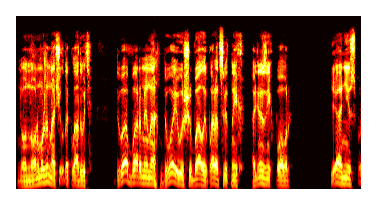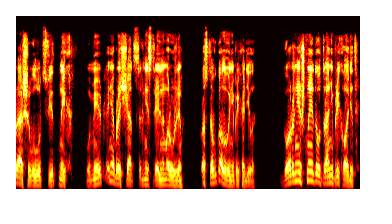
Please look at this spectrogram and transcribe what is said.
Но Норм уже начал докладывать. Два бармена, двое вышибал и пара цветных, один из них повар. Я не спрашивал у цветных, умеют ли они обращаться с огнестрельным оружием. Просто в голову не приходило. Горничные до утра не приходят.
